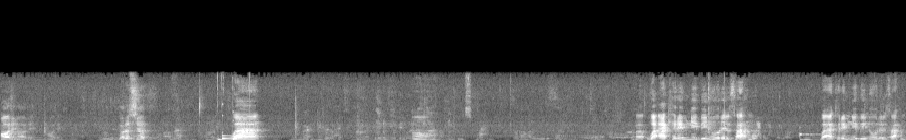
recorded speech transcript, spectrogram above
آره آره آره. درست شد؟ و و اکرمنی بنور الفهم. و اکرمنی بنور الفهم.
